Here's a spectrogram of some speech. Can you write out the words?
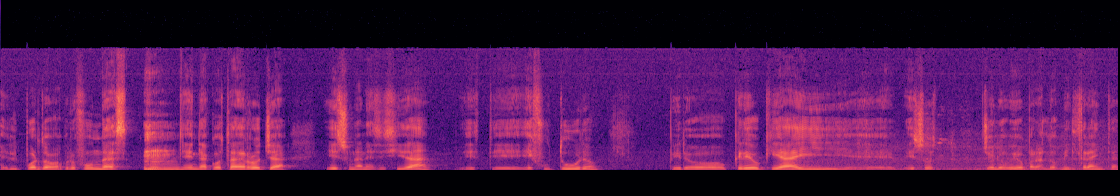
el puerto de aguas profundas en la costa de Rocha es una necesidad, este, es futuro, pero creo que hay, eh, eso yo lo veo para el 2030,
